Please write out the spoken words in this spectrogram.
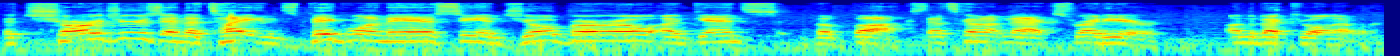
the Chargers and the Titans. Big one in the AFC, and Joe Burrow against the Bucs. That's coming up next, right here on the BetQL Network.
